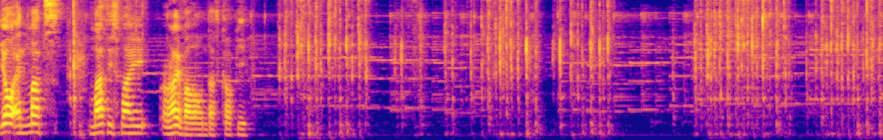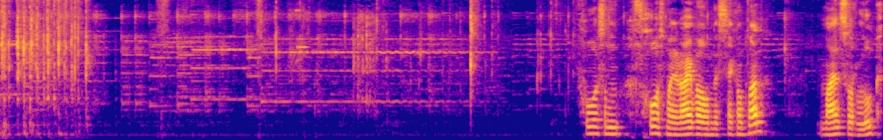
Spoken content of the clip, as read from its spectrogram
Yo, and Matt's, Matt is my rival on that copy. Who was on, who was my rival on the second one? Miles or Luke?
